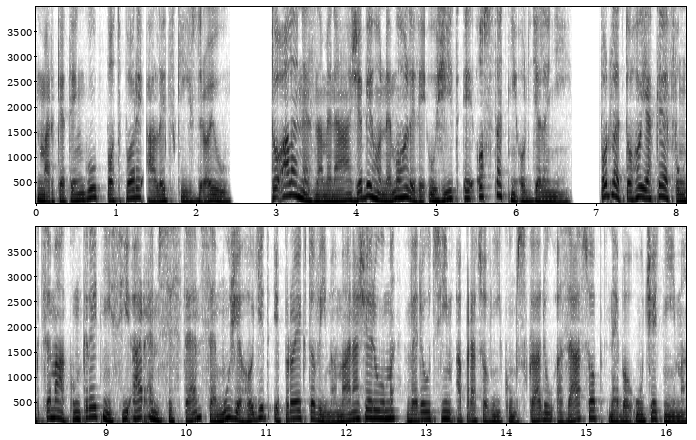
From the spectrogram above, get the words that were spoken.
marketingu, podpory a lidských zdrojů. To ale neznamená, že by ho nemohli využít i ostatní oddělení. Podle toho, jaké funkce má konkrétní CRM systém, se může hodit i projektovým manažerům, vedoucím a pracovníkům skladů a zásob nebo účetním.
